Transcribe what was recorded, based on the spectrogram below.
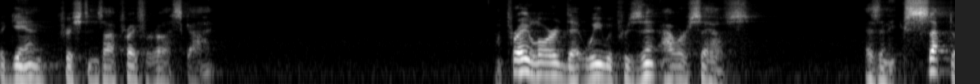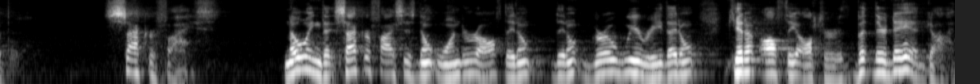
again Christians. I pray for us, God. I pray, Lord, that we would present ourselves as an acceptable sacrifice, knowing that sacrifices don't wander off, they don't, they don't grow weary, they don't get up off the altar, but they're dead, God.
